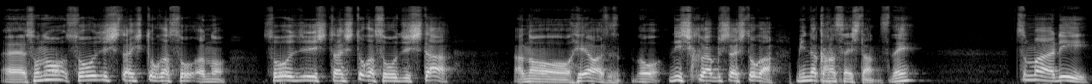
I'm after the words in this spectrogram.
えー、その掃除した人がそあの掃除した人が掃除したあの部屋のに宿泊した人がみんな感染したんですね。つまり、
